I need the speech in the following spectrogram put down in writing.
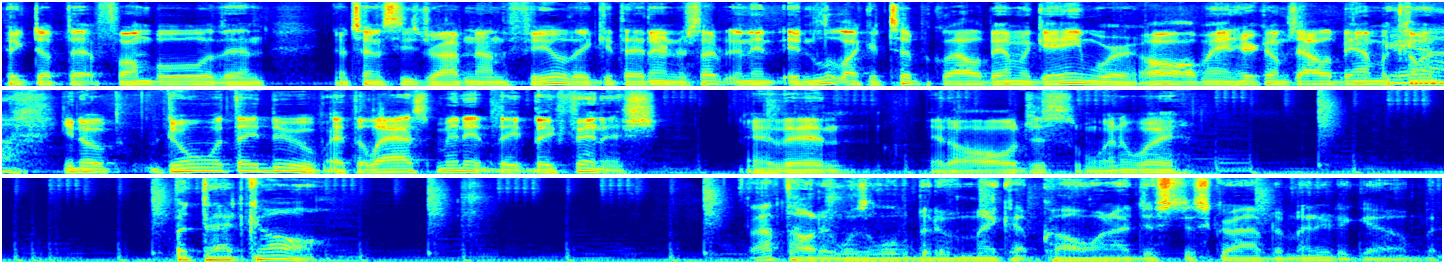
picked up that fumble, and then you know, Tennessee's driving down the field. They get that interception, and it, it looked like a typical Alabama game where, oh man, here comes Alabama Yeah. coming. You know, doing what they do at the last minute. They they finish, and then it all just went away. But that call, I thought it was a little bit of a makeup call when I just described a minute ago. But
